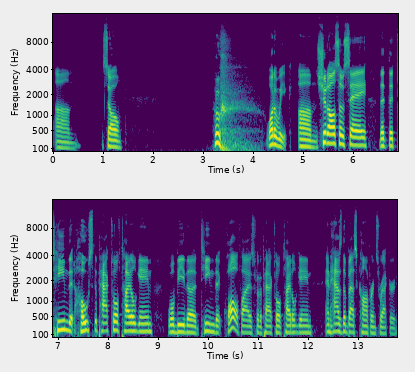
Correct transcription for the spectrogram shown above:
Um, so, whew, what a week. Um, should also say that the team that hosts the Pac 12 title game will be the team that qualifies for the Pac 12 title game and has the best conference record.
